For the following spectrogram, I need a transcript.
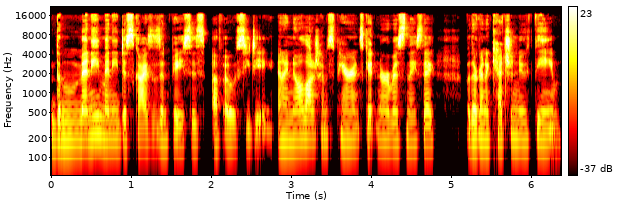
the many, many disguises and faces of OCD. And I know a lot of times parents get nervous and they say, but they're going to catch a new theme.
